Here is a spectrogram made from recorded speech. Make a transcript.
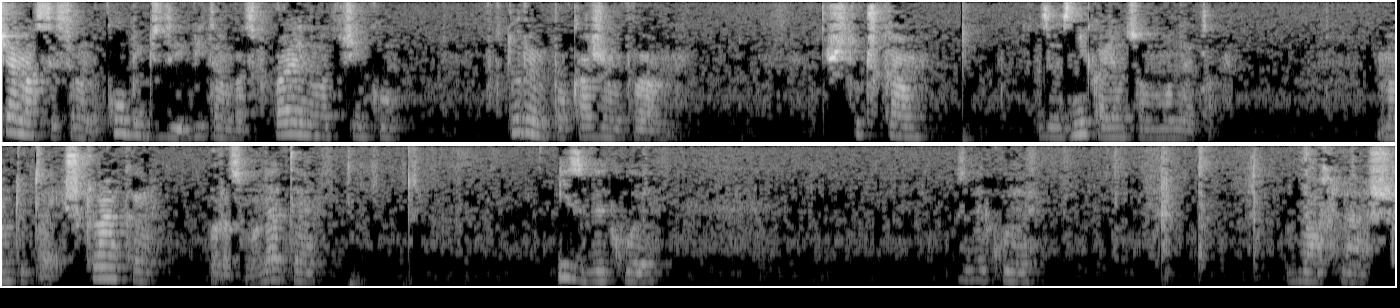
Siema, z tej strony Kubik, i witam Was w kolejnym odcinku, w którym pokażę Wam sztuczkę ze znikającą monetą. Mam tutaj szklankę oraz monetę i zwykły, zwykły wachlarz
